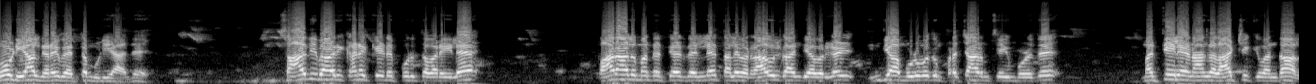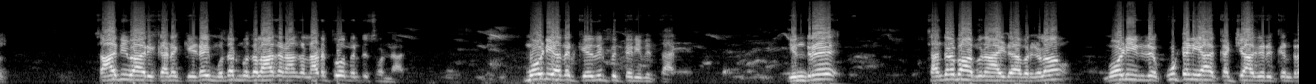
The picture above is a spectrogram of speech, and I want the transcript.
மோடியால் நிறைவேற்ற முடியாது. சாதிவாரி கணக்கீடை பொறுத்தவரையில பாராளுமன்ற தேர்தலில் தலைவர் ராகுல் காந்தி அவர்கள் இந்தியா முழுவதும் பிரச்சாரம் செய்யும் பொழுது மத்தியிலே நாங்கள் ஆட்சிக்கு வந்தால் சாதிவாரி கணக்கீடை முதன் முதலாக நாங்கள் நடத்துவோம் என்று சொன்னார். மோடி அதற்கு எதிர்ப்பு தெரிவித்தார். இன்று சந்திரபாபு நாயுடு அவர்களும் மோடியினுடைய கூட்டணியாக கட்சியாக இருக்கின்ற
